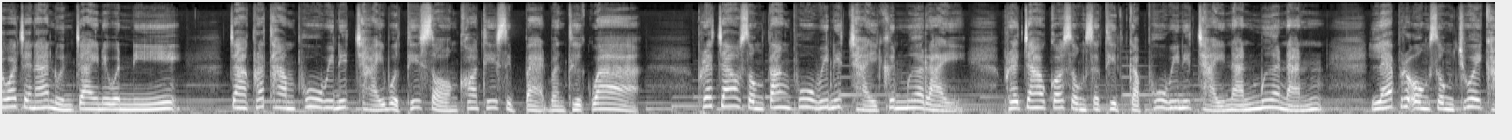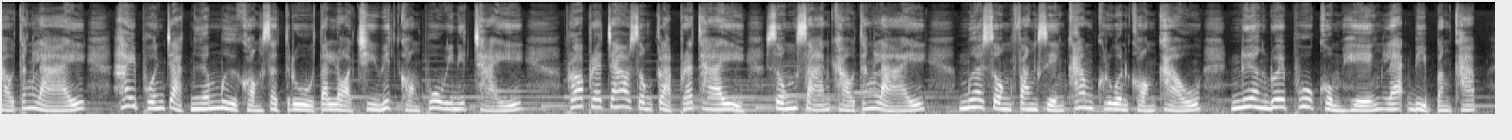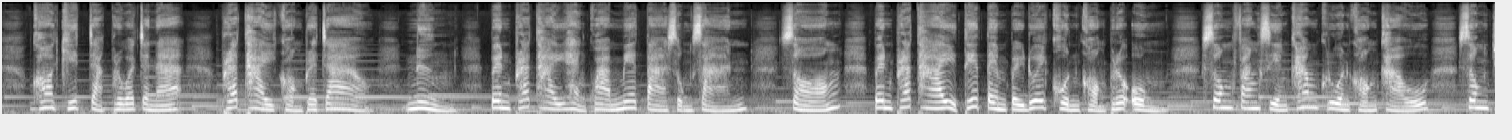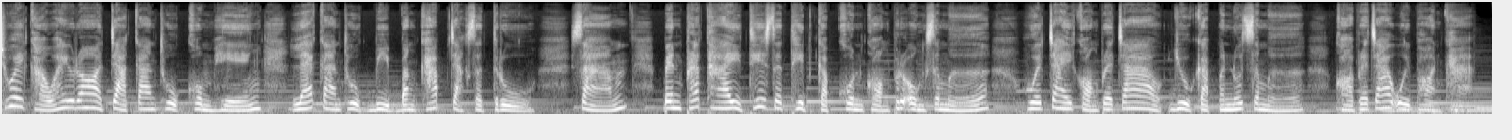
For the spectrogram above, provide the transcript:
ระวจนะหนุนใจในวันนี้ จากพระธรรมผู้วินิจฉัยบทที่สองข้อที่ 18 บันทึกว่า พระเจ้าทรงตั้งผู้วินิจฉัยขึ้นเมื่อไหร่ พระเจ้าก็ทรงสถิตกับผู้วินิจฉัยนั้นเมื่อนั้น และพระองค์ทรงช่วยเขาทั้งหลาย ให้พ้นจากเงื้อมมือของศัตรูตลอดชีวิตของผู้วินิจฉัย เพราะพระเจ้าทรงกลับพระทัยสงสารเขาทั้งหลาย เมื่อทรงฟังเสียงคร่ำครวญของเขา เนื่องด้วยผู้ข่มเหงและบีบบังคับ ข้อคิดจากพระวจนะ พระทัยของพระเจ้า 1. เป็นพระทัยแห่งความเมตตาสงสาร 2. เป็นพระทัยที่เต็มไปด้วยคนของพระองค์ ทรงฟังเสียงคร่ำครวญของเขา ทรงช่วยเขาให้รอดจากการถูกข่มเหง และการถูกบีบบังคับจากศัตรู 3. เป็นพระทัยที่สถิตกับคนของพระองค์เสมอ หัวใจของพระเจ้าอยู่กับมนุษย์เสมอ ขอพระเจ้าอวยพรค่ะ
